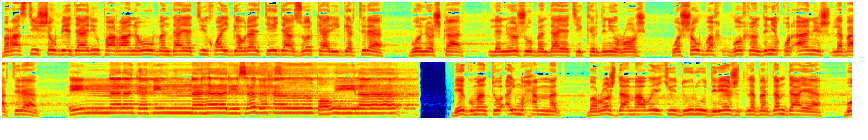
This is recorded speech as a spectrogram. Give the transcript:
بەڕاستی شەو بێداری و پاڕانەوە و بەندایەتی خی گەورە تێیدا زۆر کاریگەرترە بۆ نوێشکار لە نوێژ و بەندایەتی کردنی ڕۆژ و شەو بۆ خوێندنی قورئانیش لەبارترە. إن لك في النهار سبحا طويلا. بێگومان تۆ ئەی محەممەد بە ڕۆژدا ماوەیەکی دوور و درێژت لە بەردەمدایە بۆ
